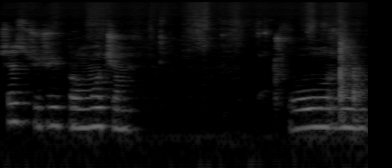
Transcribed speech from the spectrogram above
Сейчас чуть-чуть промочим чорним.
